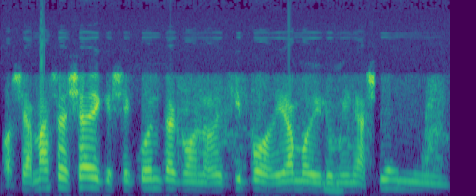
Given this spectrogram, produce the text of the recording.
o sea, más allá de que se cuenta con los equipos, digamos, de iluminación,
